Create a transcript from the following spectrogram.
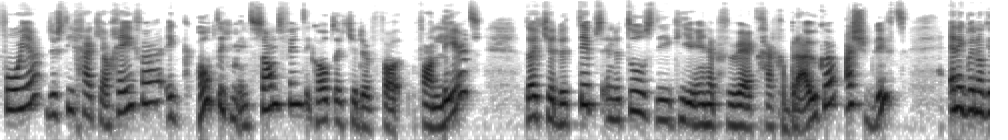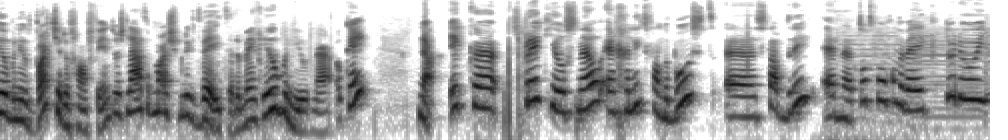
voor je. Dus die ga ik jou geven. Ik hoop dat je hem interessant vindt. Ik hoop dat je ervan leert. Dat je de tips en de tools die ik hierin heb verwerkt gaat gebruiken. Alsjeblieft. En ik ben ook heel benieuwd wat je ervan vindt. Dus laat het me alsjeblieft weten. Daar ben ik heel benieuwd naar. Oké? Nou, ik uh, spreek je heel snel en geniet van de boost. stap 3. En tot volgende week. Doei doei!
